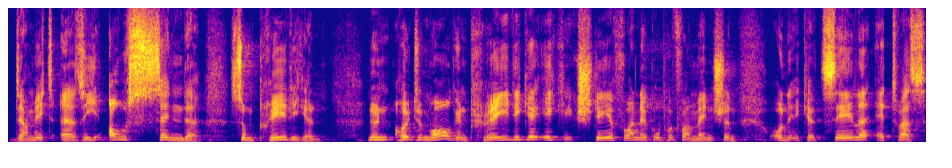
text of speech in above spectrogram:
damit er sie aussende zum Predigen. Nun, heute Morgen predige ich, ich stehe vor einer Gruppe von Menschen und ich erzähle etwas,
